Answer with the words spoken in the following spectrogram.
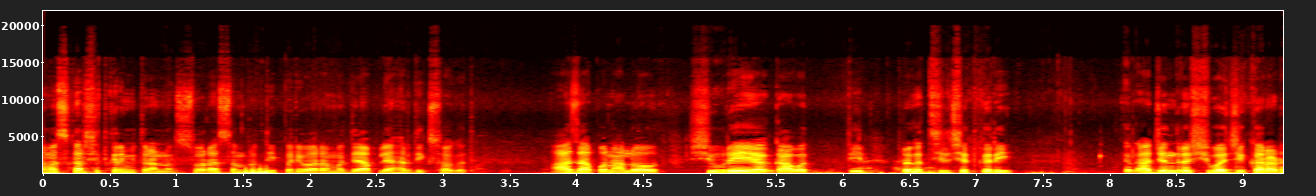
नमस्कार शेतकरी मित्रांनो स्वराज समृद्धी परिवारामध्ये आपले हार्दिक स्वागत. आज आपण आलो आहोत शिवरे या गावातील प्रगतशील शेतकरी राजेंद्र शिवाजी कराड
